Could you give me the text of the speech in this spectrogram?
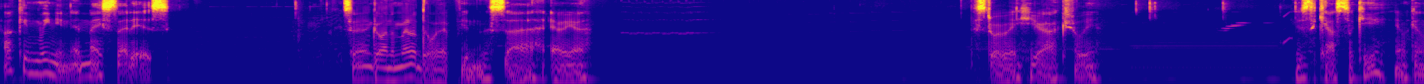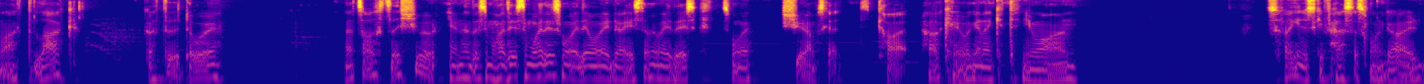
How convenient and nice that is. So we're gonna go in the middle door up in this uh, area. This door right here, actually. Use the castle key, and we can lock the lock. Go through the door. That's all they shoot. Yeah, no, there's more, there's more, there's more. Don't worry, guys. Don't worry, there's, there's more. Shoot, I almost got caught. Okay, we're gonna continue on. So if I can just get past this one guard.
